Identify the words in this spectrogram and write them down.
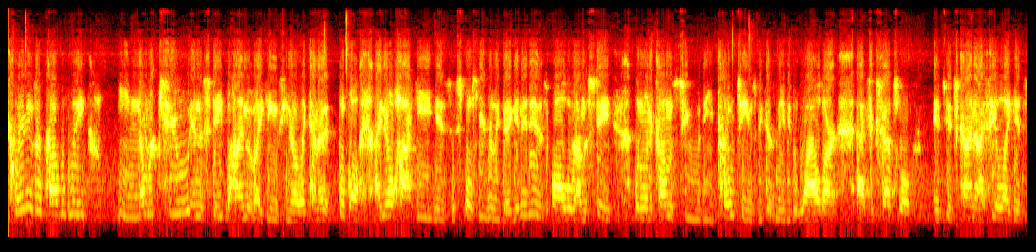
Twins are probably number two in the state behind the Vikings, you know, like kind of football. I know hockey is supposed to be really big, and it is all around the state. But when it comes to the pro teams, because maybe the Wild aren't as successful, it's it's kind of I feel like it's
